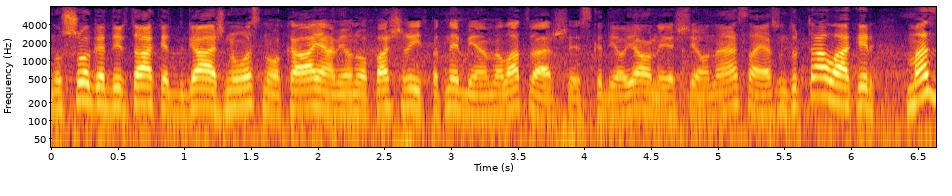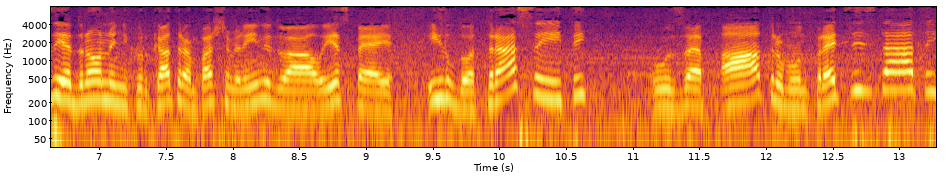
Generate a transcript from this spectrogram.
Nu, šogad ir tā, ka gāž nos no kājām jau no paša rīta, pat nebijām vēl atvērušies, kad jau jaunieši jau nesājās. Un tur tālāk ir mazie droniņi, kur katram pašam ir individuāli iespēja izlidot trasīti, uz eh, ātrumu un precizitāti,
